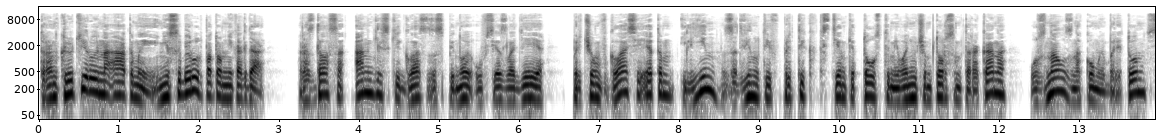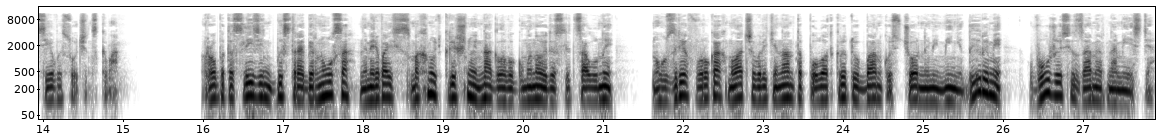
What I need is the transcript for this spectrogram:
транклютируй на атомы и не соберут потом никогда!» Раздался ангельский глаз за спиной у все злодея, причем в глазе этом Ильин, задвинутый впритык к стенке толстым и вонючим торсом таракана, узнал знакомый баритон Севы Сочинского. Робота-слизень быстро обернулся, намереваясь смахнуть клешней наглого гуманоида с лица луны, но, узрев в руках младшего лейтенанта полуоткрытую банку с черными мини-дырами, в ужасе замер на месте.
